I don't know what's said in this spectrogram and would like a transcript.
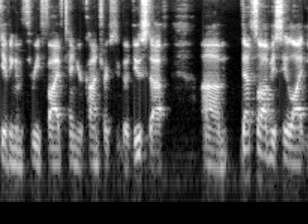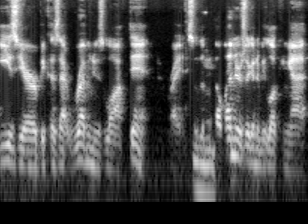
giving them three, five, 10 year contracts to go do stuff. Um, that's obviously a lot easier because that revenue is locked in, right? So mm-hmm. the, the lenders are going to be looking at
